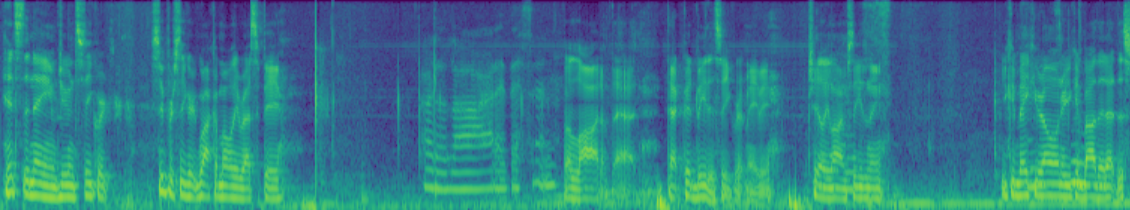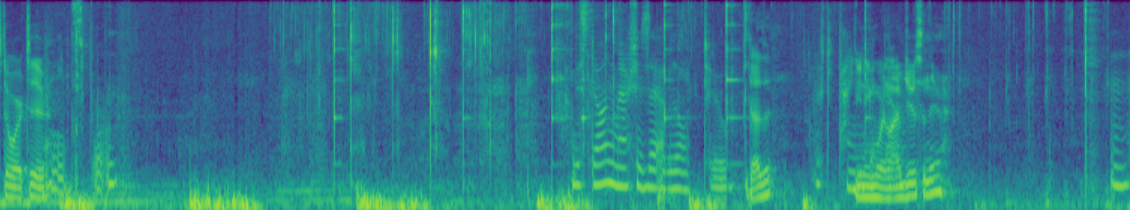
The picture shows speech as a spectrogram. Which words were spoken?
hence the name June's secret, super secret guacamole recipe. Put a lot of this in. A lot of that. That could be the secret, maybe. Chili lime seasoning. You can make your own, or you can buy that at the store too. I need spoon. This dog mashes it a little too. Does it? Just a tiny Do you need more down. lime juice in there? Mm.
